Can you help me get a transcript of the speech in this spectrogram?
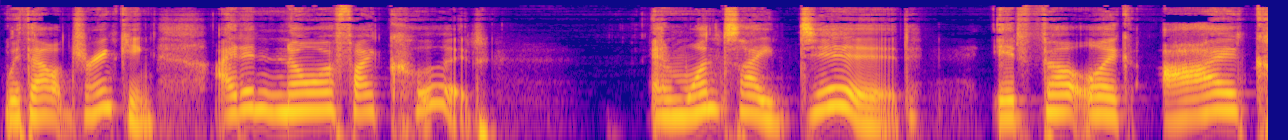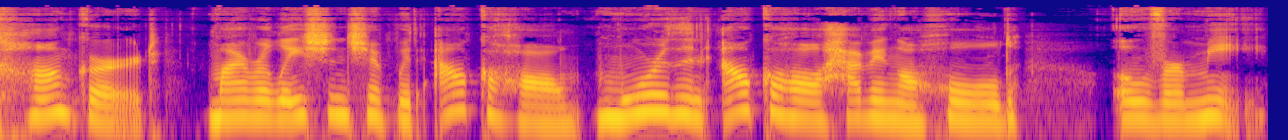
without drinking. I didn't know if I could. And once I did, it felt like I conquered my relationship with alcohol more than alcohol having a hold over me.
